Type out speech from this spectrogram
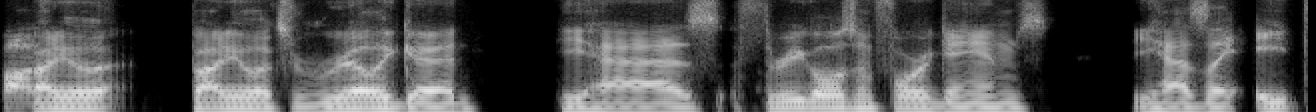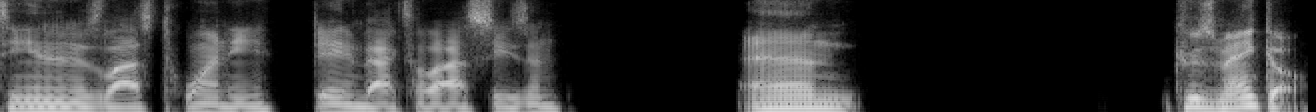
Body Positive. body looks really good. He has three goals in four games. He has like 18 in his last 20, dating back to last season. And Kuzmenko,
